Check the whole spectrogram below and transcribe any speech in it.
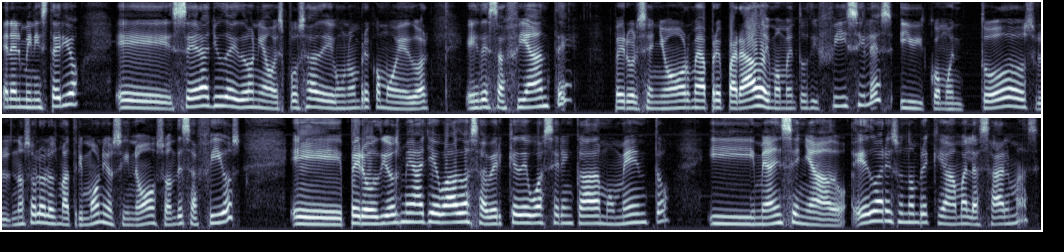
En el ministerio, eh, ser ayuda idónea o esposa de un hombre como Edward es desafiante, pero el Señor me ha preparado, hay momentos difíciles y como en todos, no solo los matrimonios, sino son desafíos, eh, pero Dios me ha llevado a saber qué debo hacer en cada momento y me ha enseñado. Edward es un hombre que ama las almas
